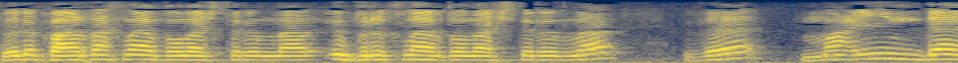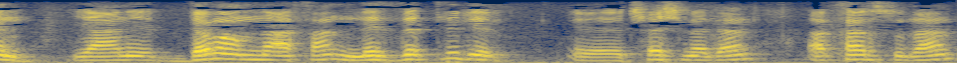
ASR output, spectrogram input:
Böyle bardaklar dolaştırırlar, ıbrıklar dolaştırırlar ve ma'inden yani devamlı akan lezzetli bir e, çeşmeden, akarsudan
